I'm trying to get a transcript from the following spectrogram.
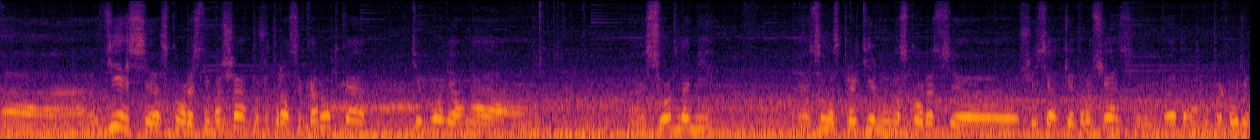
А, здесь скорость небольшая, потому что трасса короткая, тем более она э, седлами, Все у нас спроектировано на скорость 60 км в час, и поэтому мы проходим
